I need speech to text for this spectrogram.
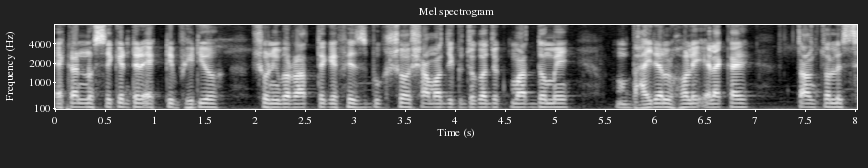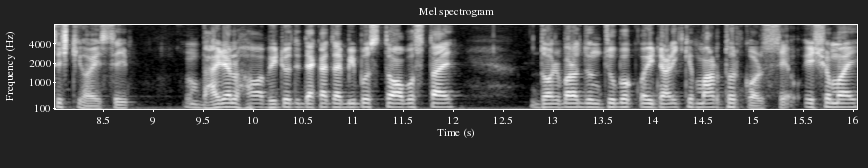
একান্ন সেকেন্ডের একটি ভিডিও শনিবার রাত থেকে ফেসবুক সহ সামাজিক যোগাযোগ মাধ্যমে ভাইরাল হলে এলাকায় চাঞ্চল্যের সৃষ্টি হয়েছে। ভাইরাল হওয়া ভিডিওতে দেখা যায় বিবস্ত অবস্থায় দশ বারো জন যুবক ওই নারীকে মারধর করছে। এ সময়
